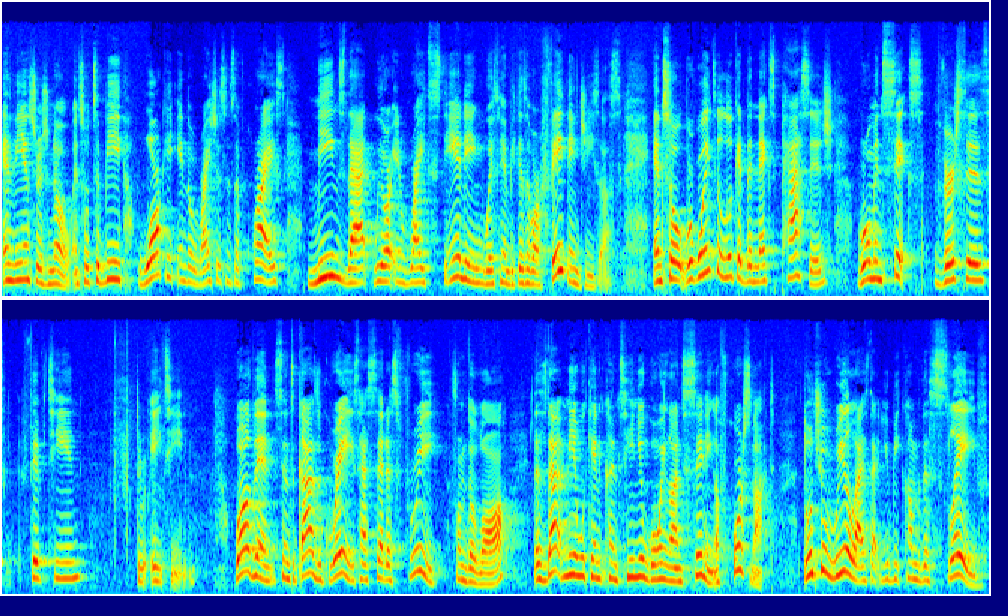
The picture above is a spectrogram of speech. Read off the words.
And the answer is no. And so to be walking in the righteousness of Christ means that we are in right standing with Him because of our faith in Jesus. And so we're going to look at the next passage, Romans 6, verses 15 through 18. Well, then, since God's grace has set us free from the law, does that mean we can continue going on sinning? Of course not. Don't you realize that you become the slave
